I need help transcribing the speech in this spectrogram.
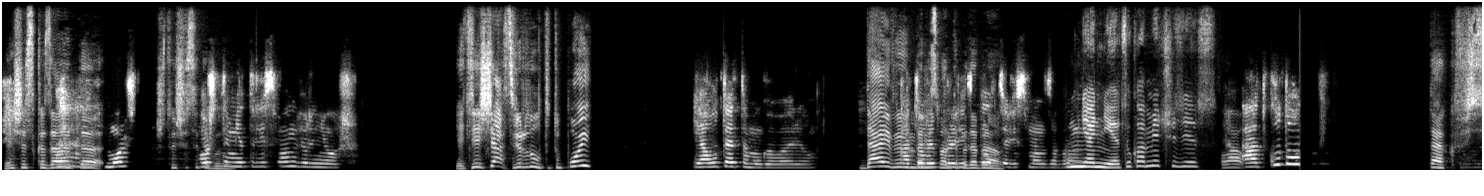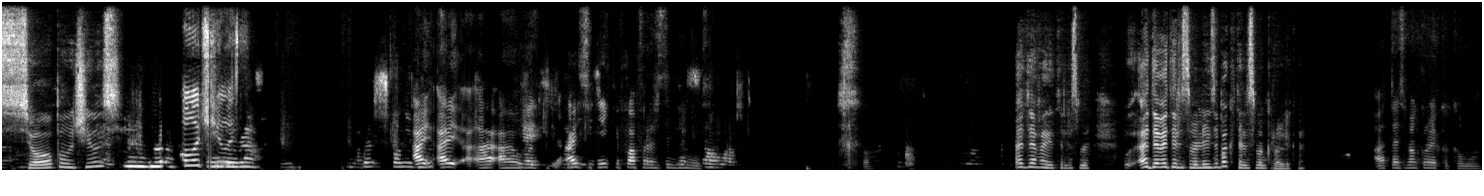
Я сейчас сказала это... Может, Что сейчас это может ты было? мне талисман вернешь? Я тебе сейчас вернул, ты тупой? Я вот этому говорю. Да, и вернул Который талисман, ты подобрал. талисман У меня нету камня чудес. Флав, А откуда он? Так, все получилось? Получилось. Талисман Ай, ай, а, а, вот, Айси, Ники, Флав, разъединитесь. А давай талисман. А давай талисман Леди Баг, талисман кролика. А талисман кролика кому?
